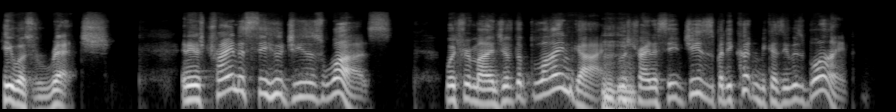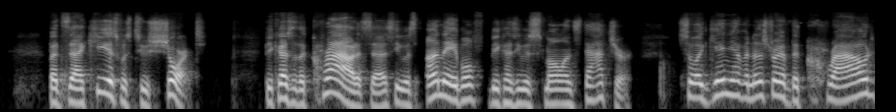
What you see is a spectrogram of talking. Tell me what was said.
He was rich. And he was trying to see who Jesus was, which reminds you of the blind guy who was Mhm. trying to see Jesus, but he couldn't because he was blind. But Zacchaeus was too short. Because of the crowd, it says he was unable because he was small in stature. So again, you have another story of the crowd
